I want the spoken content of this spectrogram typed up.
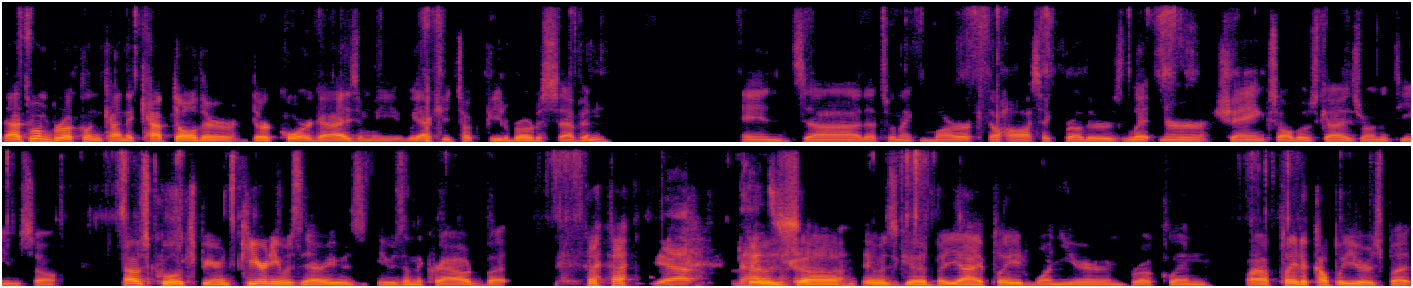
that's when Brooklyn kind of kept all their their core guys. And we we actually took Peterborough to seven. And uh, that's when like Mark, the Hosick brothers, Littner, Shanks, all those guys were on the team. So that was a cool experience. Kearney was there. He was he was in the crowd, but Yeah. it was uh it was good but yeah i played one year in brooklyn well, i played a couple years but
